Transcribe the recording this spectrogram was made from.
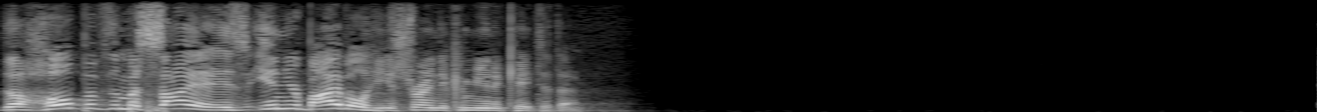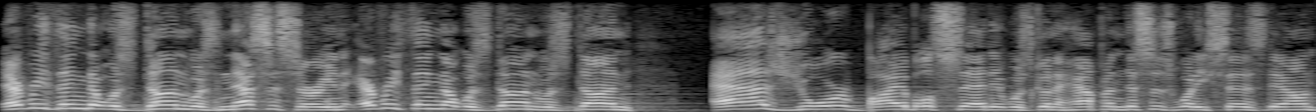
The hope of the Messiah is in your Bible, he's trying to communicate to them. Everything that was done was necessary, and everything that was done was done as your Bible said it was going to happen. This is what he says down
